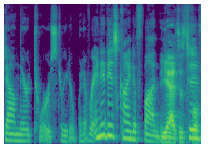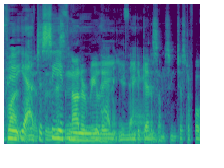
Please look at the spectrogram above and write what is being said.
down their tourist street or whatever, and it is kind of fun. yeah, just to for fun. yeah, yes. to so see if is not a you really you need to get something just for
